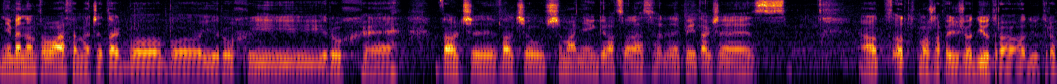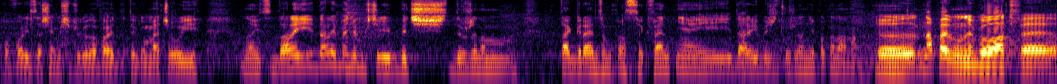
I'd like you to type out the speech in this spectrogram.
Nie będą to łatwe mecze, tak, bo, bo i ruch, i ruch e, walczy, walczy o utrzymanie i gra coraz lepiej, także z, od, od, można powiedzieć od jutra, od jutra powoli zaczniemy się przygotowywać do tego meczu i no i dalej, dalej będziemy chcieli być drużyną tak grającą konsekwentnie i dalej być drużyną niepokonaną. E, Na pewno nie było łatwe,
